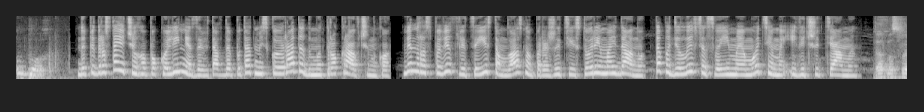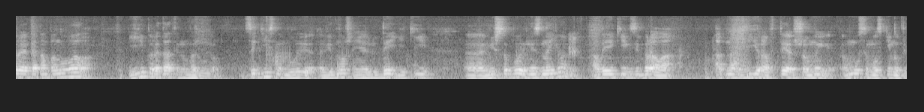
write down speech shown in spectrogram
у Бога. До підростаючого покоління завітав депутат міської ради Дмитро Кравченко. Він розповів ліцеїстам власно пережиті історії майдану та поділився своїми емоціями і відчуттями. Та атмосфера, яка там панувала, її передати неможливо. Це дійсно були відношення людей, які е, між собою не знайомі, але яких зібрала одна віра в те, що ми мусимо скинути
